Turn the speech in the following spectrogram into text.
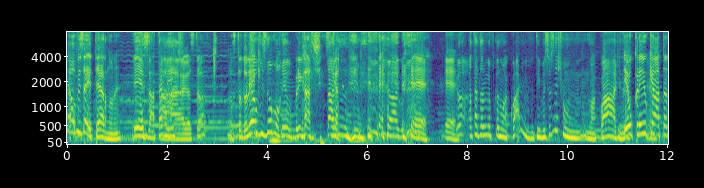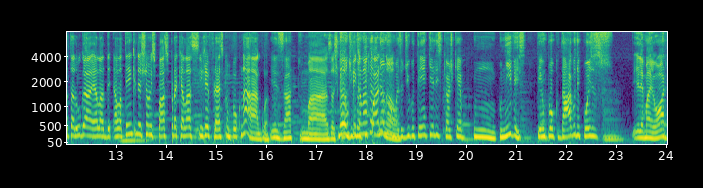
Elvis é eterno, né? Exatamente. Ah, gostou? Gostou do link? Elvis não morreu. Obrigado, Tá Jéssica. no... É, é. A tartaruga fica no aquário? Tem pessoas que deixam no, no aquário, né? Eu creio que a tartaruga, ela, ela tem que deixar um espaço para que ela se refresque um pouco na água. Exato. Mas acho que não, eu digo, fica no aquário, não. Mas eu digo, tem aqueles que eu acho que é com, com níveis. Tem um pouco d'água, depois ele é maior.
